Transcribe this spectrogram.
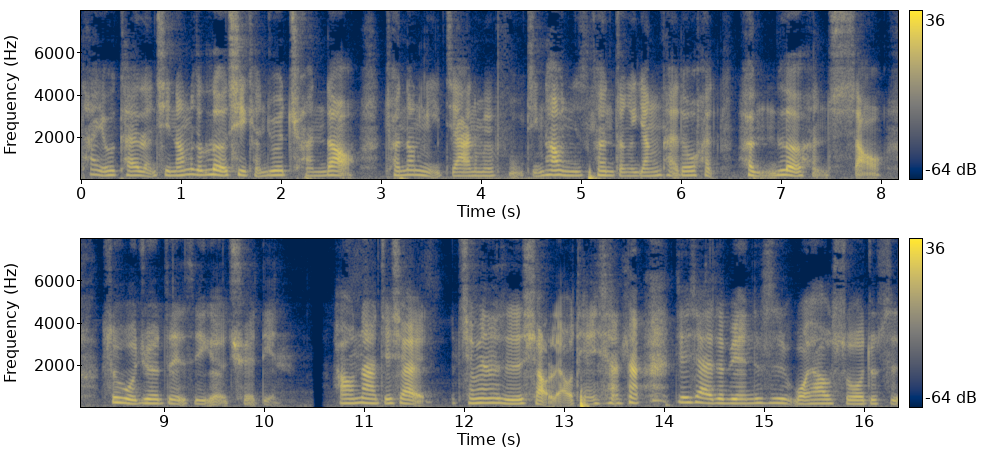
他也会开冷气，然后那个热气可能就会传到传到你家那边附近，然后你可能整个阳台都很很热很烧，所以我觉得这也是一个缺点。好，那接下来前面那只是小聊天一下，那接下来这边就是我要说，就是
